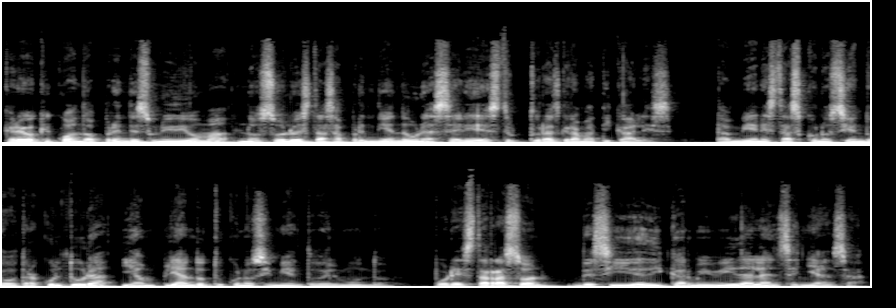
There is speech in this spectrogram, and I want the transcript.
Creo que cuando aprendes un idioma no solo estás aprendiendo una serie de estructuras gramaticales, también estás conociendo otra cultura y ampliando tu conocimiento del mundo. Por esta razón, decidí dedicar mi vida a la enseñanza.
